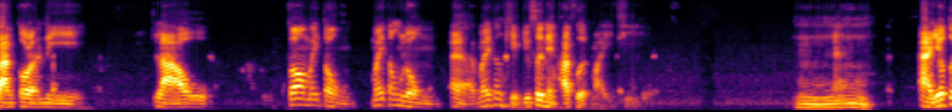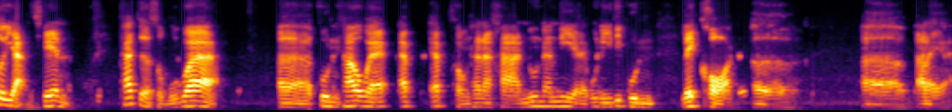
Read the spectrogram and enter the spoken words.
บางกรณีเราก็ไม่ตรงไม่ต้องลงเอ่อไม่ต้องเขียน username password ใหม่อีกทีอืมอ่ายกตัวอย่างเช่น ถ้าเกิดสมมุติว่าเอ่อ คุณเข้าแวะแอปแอปของธนาคารนู่นนั่นนี่อะไรพวกนี้ที่คุณเลคคอร์ดเอ่อเอ่ออะไรอะ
